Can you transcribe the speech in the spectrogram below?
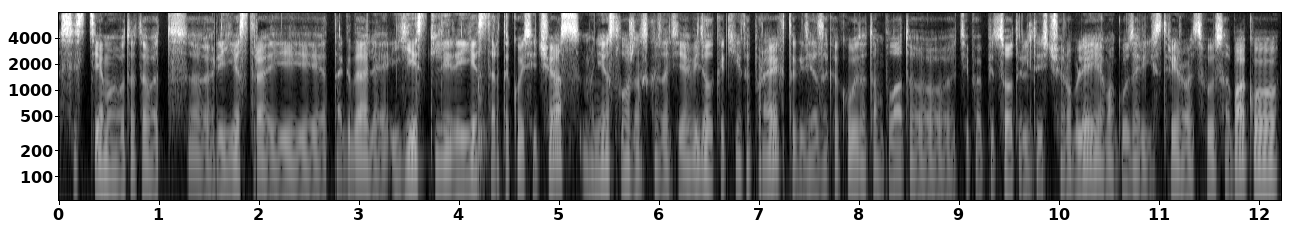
системы вот этого вот э, реестра и так далее. Есть ли реестр такой сейчас, мне сложно сказать. Я видел какие-то проекты, где за какую-то там плату типа 500 или 1000 рублей я могу зарегистрировать свою собаку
